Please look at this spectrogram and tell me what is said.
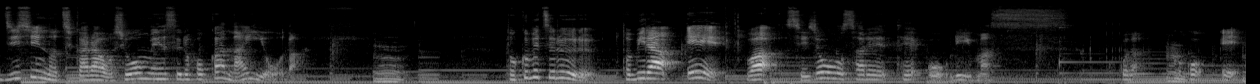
自身の力を証明するほかないようだ、うん、特別ルール扉 A は施錠されております。ここだ、うん、ここ A、う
